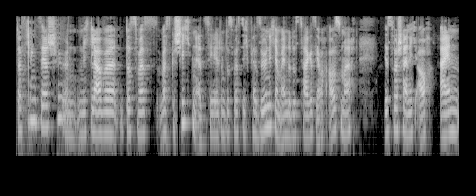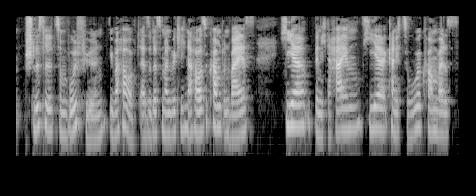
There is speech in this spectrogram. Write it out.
Das klingt sehr schön. Und ich glaube, das, was, was Geschichten erzählt und das, was dich persönlich am Ende des Tages ja auch ausmacht, ist wahrscheinlich auch ein Schlüssel zum Wohlfühlen überhaupt. Also, dass man wirklich nach Hause kommt und weiß, hier bin ich daheim, hier kann ich zur Ruhe kommen, weil das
